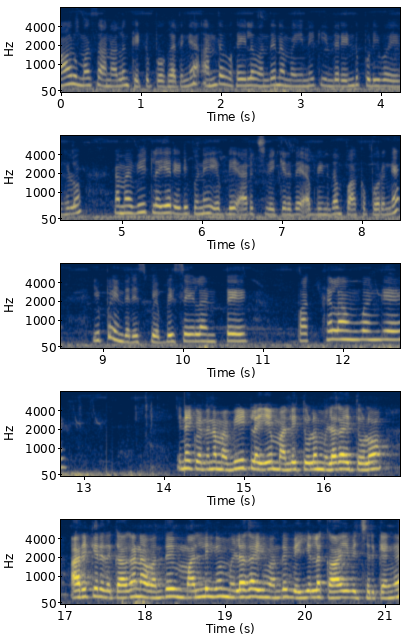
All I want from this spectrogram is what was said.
ஆறு மாதம் ஆனாலும் கெட்டு போகாதுங்க. அந்த வகையில் வந்து நம்ம இன்றைக்கி இந்த ரெண்டு பொடி வகைகளும் நம்ம வீட்டிலையே ரெடி பண்ணி எப்படி அரைச்சி வைக்கிறது அப்படின்னு தான் பார்க்க போகிறோங்க இப்போ இந்த ரெசிபி எப்படி செய்யலான்ட்டு பார்க்கலாம் வாங்க. இன்றைக்கி வந்து நம்ம வீட்டிலையே மல்லித்தூளும் மிளகாய்த்தூளும் அரைக்கிறதுக்காக நான் வந்து மல்லியும் மிளகாயும் வந்து வெயிலில் காய வச்சுருக்கேங்க.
